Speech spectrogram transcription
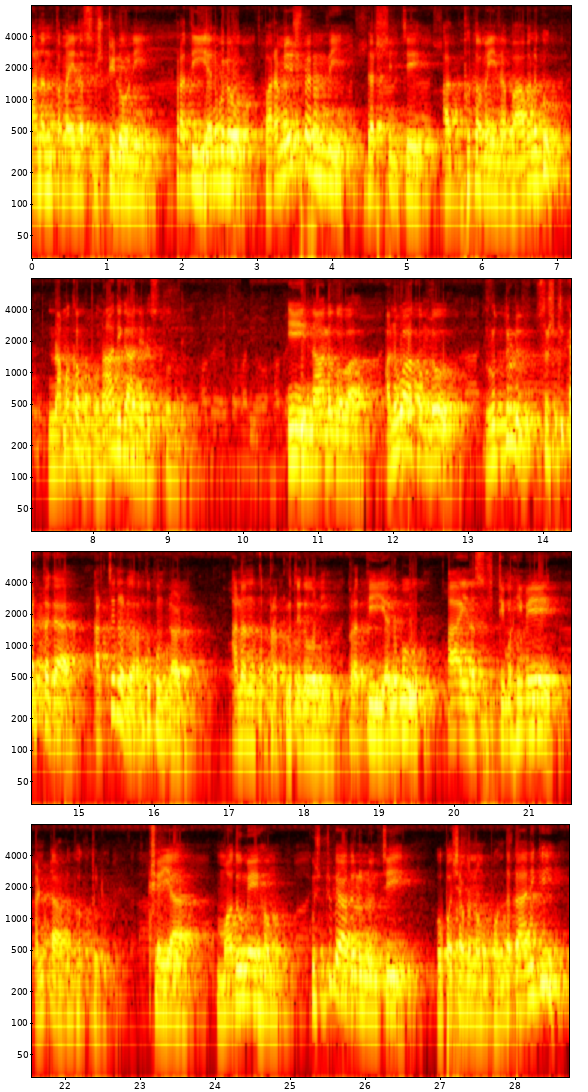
అనంతమైన సృష్టిలోని ప్రతి అణువులో పరమేశ్వరుణ్ణి దర్శించే అద్భుతమైన భావనకు నమ్మకం పునాదిగా నిలుస్తుంది. ఈ నాలుగవ అనువాకంలో రుద్రుడు సృష్టికర్తగా అర్చనలు అందుకుంటాడు. అనంత ప్రకృతిలోని ప్రతి అణువు ఆయన సృష్టి మహిమే అంటాడు భక్తుడు. క్షయ మధుమేహం కుష్ఠువ్యాధుల నుంచి ఉపశమనం పొందటానికి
